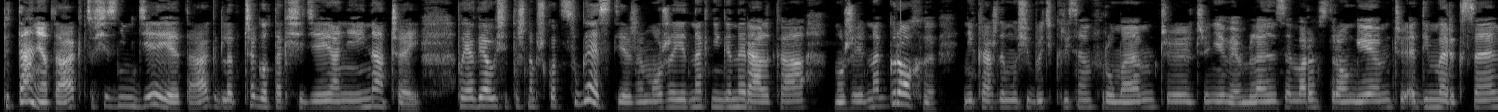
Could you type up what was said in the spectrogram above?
pytania, tak? Co się z nim dzieje, tak? Dlaczego tak się dzieje, a nie inaczej? Pojawiały się też na przykład sugestie, że może jednak nie generalka, może jednak grochy. Nie każdy musi być Chrisem Frumem, czy, czy nie wiem, Lensem Armstrongiem, czy Eddie Merksem.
